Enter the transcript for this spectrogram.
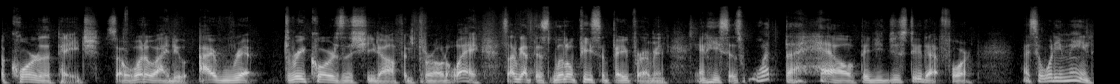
a quarter of the page. So what do I do? I rip three quarters of the sheet off and throw it away. So I've got this little piece of paper. I mean, and he says, "What the hell did you just do that for?" I said, "What do you mean?"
